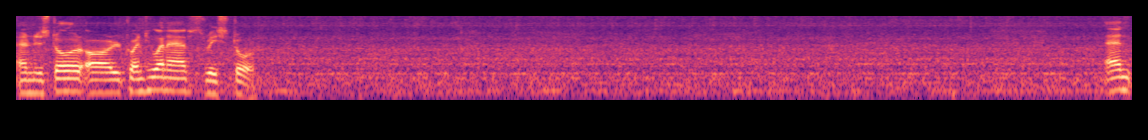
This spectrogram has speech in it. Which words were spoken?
and restore all 21 apps restore. And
